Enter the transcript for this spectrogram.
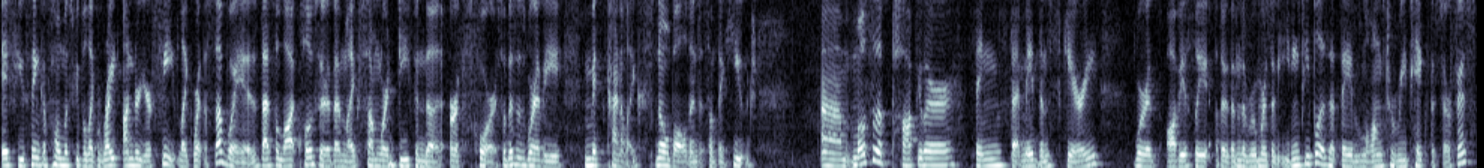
if you think of homeless people like right under your feet, like where the subway is, that's a lot closer than like somewhere deep in the earth's core. So this is where the myth kind of like snowballed into something huge. Um, most of the popular things that made them scary were obviously, other than the rumors of eating people, is that they longed to retake the surface.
